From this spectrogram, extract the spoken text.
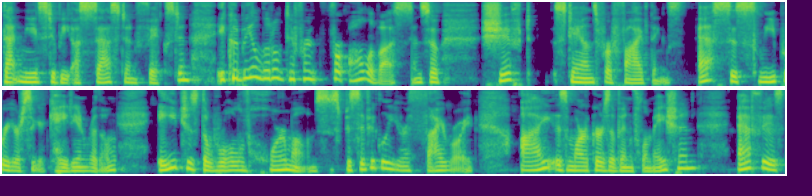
that needs to be assessed and fixed. And it could be a little different for all of us. And so shift stands for five things. S is sleep or your circadian rhythm. H is the role of hormones, specifically your thyroid. I is markers of inflammation. F is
